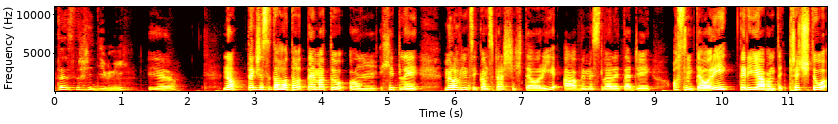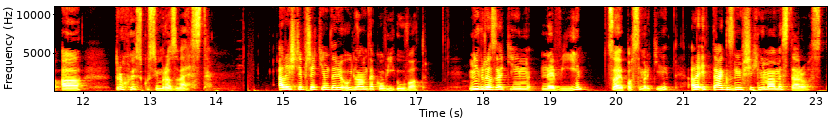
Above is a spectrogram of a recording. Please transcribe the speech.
To je strašně divný. Jo, jo. No, takže se tohoto tématu um, chytli milovníci konspiračních teorií a vymysleli tady osm teorií, které já vám teď přečtu a trochu je zkusím rozvést. Ale ještě předtím tady udělám takový úvod. Nikdo zatím neví, co je po smrti, ale i tak z ní všichni máme starost.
